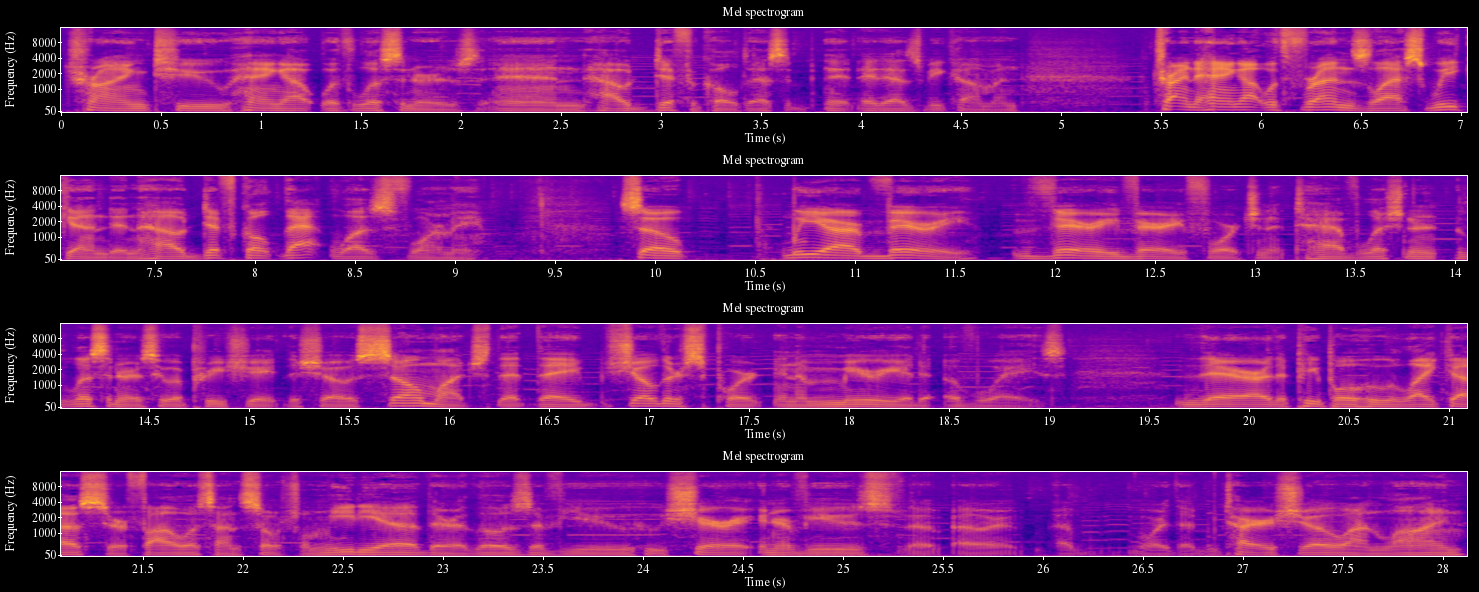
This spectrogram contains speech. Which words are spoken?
trying to hang out with listeners and how difficult it has become, and trying to hang out with friends last weekend and how difficult that was for me. So, we are very, very, very fortunate to have listener, listeners who appreciate the show so much that they show their support in a myriad of ways. There are the people who like us or follow us on social media. There are those of you who share interviews uh, uh, or the entire show online.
